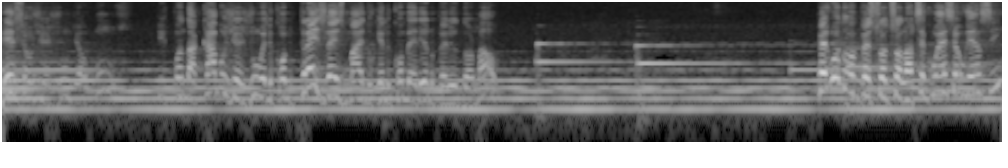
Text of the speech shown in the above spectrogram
Esse é o jejum de alguns, que quando acaba o jejum ele come três vezes mais do que ele comeria no período normal. Pergunta para a pessoa do seu lado: você conhece alguém assim?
